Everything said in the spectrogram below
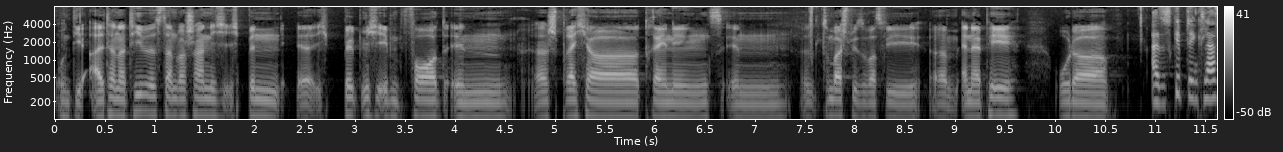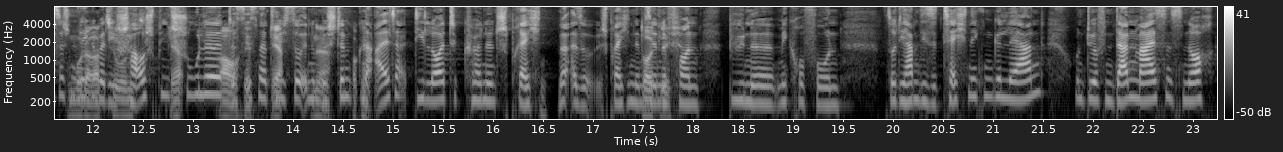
Und die Alternative ist dann wahrscheinlich, ich bin, äh, ich bilde mich eben fort in äh, Sprechertrainings, in äh, zum Beispiel sowas wie ähm, NLP oder Also es gibt den klassischen Weg über die Moderations- Schauspielschule. Ja. Das okay. ist natürlich Ja. so in einem Ja. bestimmten Okay. Alter. Die Leute können sprechen. Ne? Also sprechen im Sinne Deutlich. von Bühne, Mikrofon. So, die haben diese Techniken gelernt und dürfen dann meistens noch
